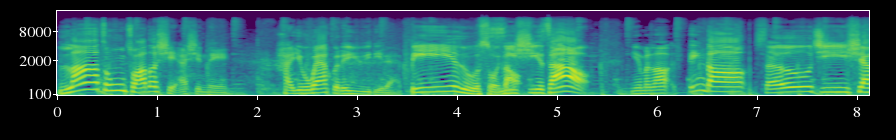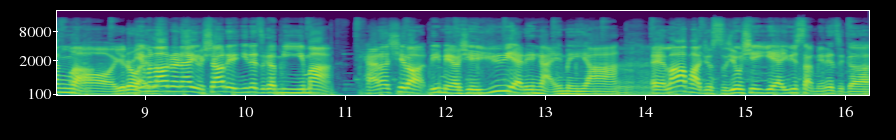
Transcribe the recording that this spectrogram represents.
哪种抓到现行的，还有挽回的余地呢？比如说你洗澡，你们老叮咚，手机响了，哦，有点你们老娘呢又晓得你的这个密码。看到起了，里面有些语言的暧昧呀，哎，哪怕就是有些言语上面的这个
